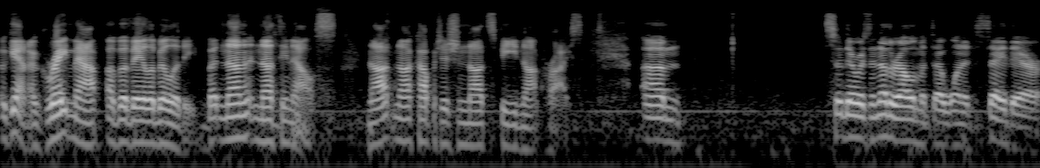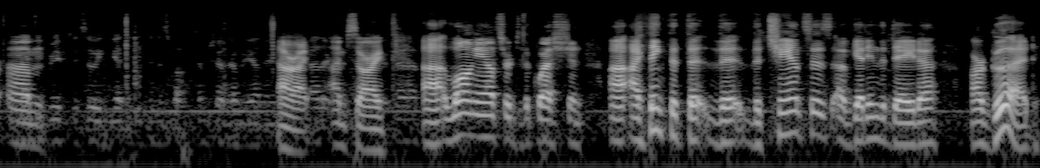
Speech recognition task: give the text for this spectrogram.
again, a great map of availability, but none, nothing else. Not, not competition, not speed, not price. Um, so there was another element I wanted to say there. Um, briefly, so we can get to Ethan as well. 'cause I'm sure there'll be other. all right, other I'm sorry. Uh, long answer to the question. Uh, I think that the, the, the chances of getting the data are good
